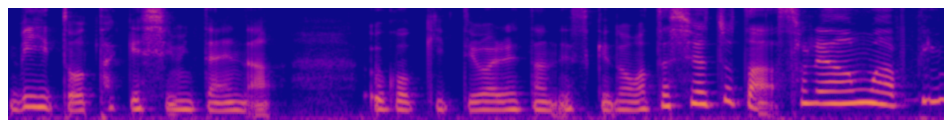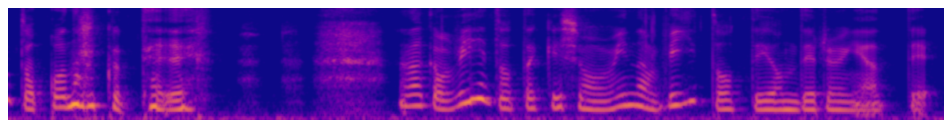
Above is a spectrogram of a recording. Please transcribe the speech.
ビートたけしみたいな動きって言われたんですけど、私はちょっとそれあんまピンとこなくて なんかビートたけしもみんなビートって呼んでるんやって、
